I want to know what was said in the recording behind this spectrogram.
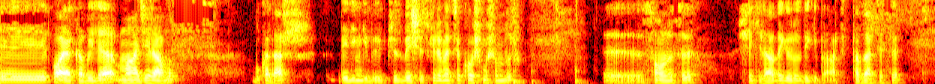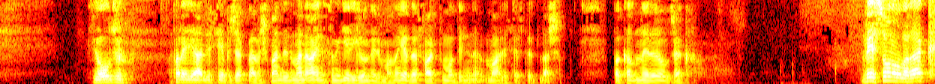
e, bu ayakkabıyla maceramız bu kadar. Dediğim gibi 300-500 kilometre koşmuşumdur. E, sonrası şekilada görüldüğü gibi artık pazartesi. Yolcu para iadesi yapacaklarmış. Ben dedim hani aynısını geri gönderin bana ya da farklı modelini maalesef dediler. Bakalım neler olacak. Ve son olarak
